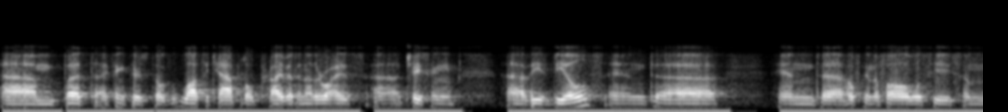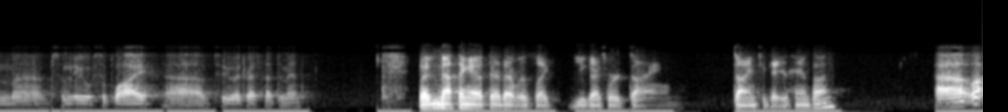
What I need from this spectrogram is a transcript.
But I think there's still lots of capital, private and otherwise, chasing these deals. And uh, hopefully in the fall, we'll see some uh, new supply uh, to address that demand. But nothing out there that was like you guys were dying to get your hands on? Well,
